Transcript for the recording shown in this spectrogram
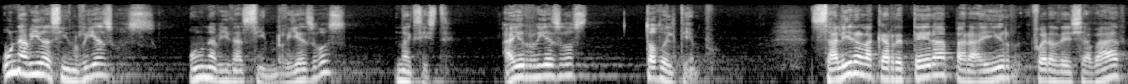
una vida sin riesgos, una vida sin riesgos no existe. Hay riesgos todo el tiempo. Salir a la carretera para ir fuera de Shabbat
